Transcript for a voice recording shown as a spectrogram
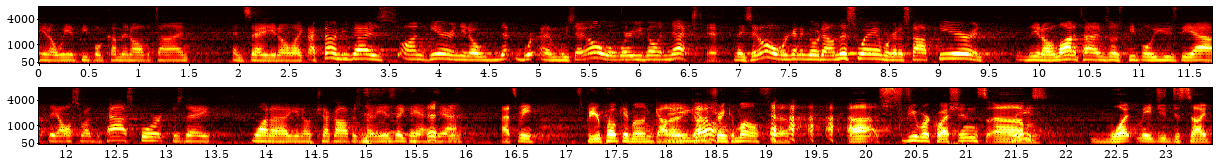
you know, we have people come in all the time and say, you know, like I found you guys on here, and you know, and we say, oh, well, where are you going next? Yeah. And they say, oh, we're going to go down this way, and we're going to stop here. And you know, a lot of times those people who use the app, they also have the passport because they want to, you know, check off as many as they can. Yeah. That's me. It's beer Pokemon. Gotta gotta go. drink them all. So, uh, just a few more questions. Um, Please. What made you decide,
